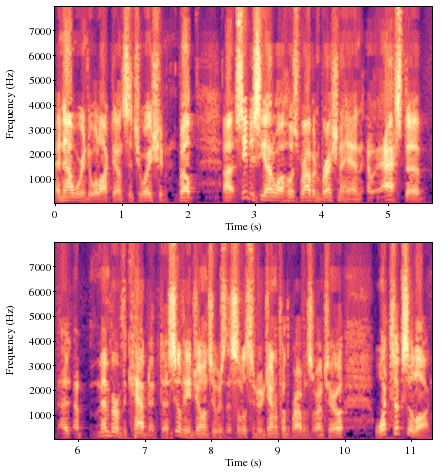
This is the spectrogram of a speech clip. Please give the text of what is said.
and now we're into a lockdown situation. Well, uh, CBC Ottawa host Robyn Bresnahan asked uh, a, a, member of the cabinet, uh, Sylvia Jones, who was the Solicitor General for the province of Ontario, what took so long?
